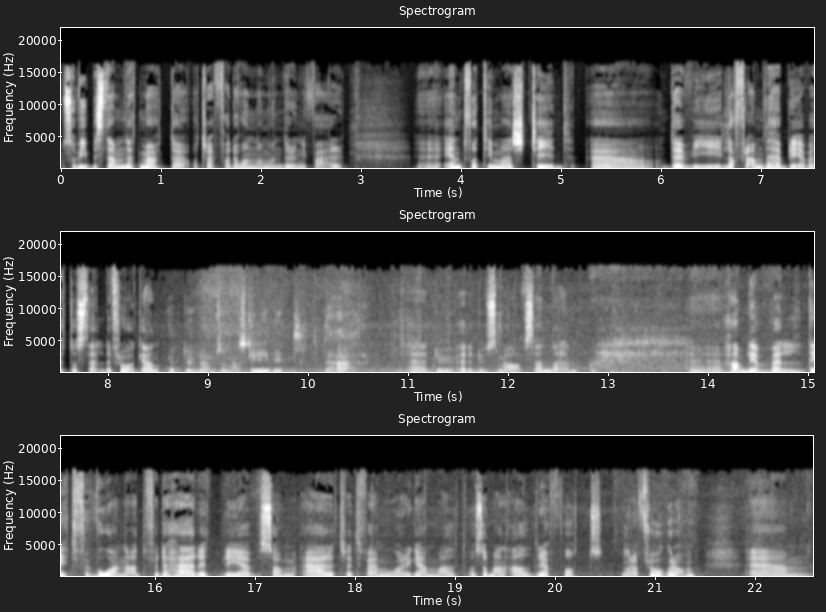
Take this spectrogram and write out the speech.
Så vi bestämde ett möte och träffade honom under ungefär eh, en, två timmars tid eh, där vi la fram det här brevet och ställde frågan. Vet du vem som har skrivit det här? Är, du, är det du som är avsändaren? Eh, han blev väldigt förvånad för det här är ett brev som är 35 år gammalt och som han aldrig har fått några frågor om. Eh,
